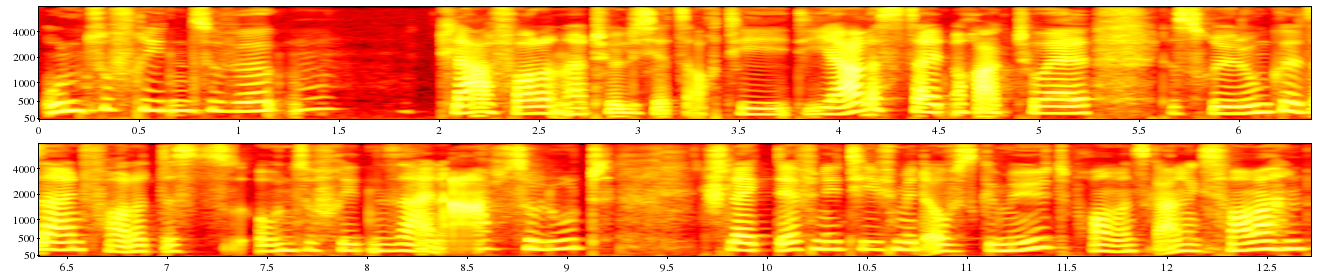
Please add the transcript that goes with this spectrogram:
unzufrieden zu wirken, Klar fordert natürlich jetzt auch die, die Jahreszeit noch aktuell. Das frühe Dunkelsein fordert das Unzufriedensein absolut, schlägt definitiv mit aufs Gemüt, brauchen wir uns gar nichts vormachen.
